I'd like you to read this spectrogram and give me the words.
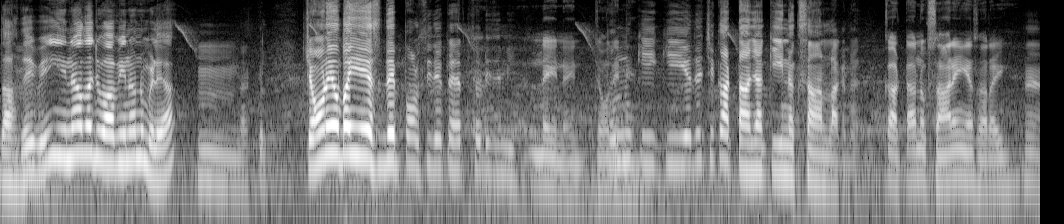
ਦੱਸਦੇ ਵੀ ਇਹਨਾਂ ਦਾ ਜਵਾਬ ਇਹਨਾਂ ਨੂੰ ਮਿਲਿਆ। ਹੂੰ ਬਿਲਕੁਲ। ਚਾਹੁੰਦੇ ਹੋ ਬਾਈ ਇਸ ਦੇ ਪਾਲਿਸੀ ਦੇ ਤਹਿਤ ਤੁਹਾਡੀ ਜ਼ਮੀਨ? ਨਹੀਂ ਨਹੀਂ ਚਾਹੁੰਦੇ ਤੁਹਾਨੂੰ ਕੀ ਕੀ ਇਹਦੇ ਚ ਘਾਟਾਂ ਜਾਂ ਕੀ ਨੁਕਸਾਨ ਲੱਗਦਾ? ਘਾਟਾ ਨੁਕਸਾਨ ਹੀ ਆ ਸਾਰਾ ਹੀ। ਹਾਂ।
